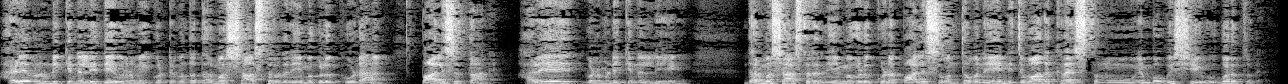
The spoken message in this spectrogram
ಹಳೆಯ ಒಡಂಬಡಿಕೆಯಲ್ಲಿ ದೇವರು ನಮಗೆ ಕೊಟ್ಟಿರುವಂತಹ ಧರ್ಮಶಾಸ್ತ್ರದ ನಿಯಮಗಳು ಕೂಡ ಪಾಲಿಸುತ್ತಾನೆ. ಹಳೆ ಒಳಮಡಿಕಿನಲ್ಲಿ ಧರ್ಮಶಾಸ್ತ್ರದ ನಿಯಮಗಳು ಕೂಡ ಪಾಲಿಸುವಂತವನೇ ನಿಜವಾದ ಕ್ರೈಸ್ತನು ಎಂಬ ವಿಷಯವು ಬರುತ್ತದೆ.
